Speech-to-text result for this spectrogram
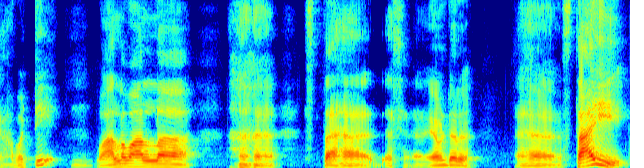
కాబట్టి. వాళ్ళ వాళ్ళ స్థా ఏమంటారు? స్థాయి.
